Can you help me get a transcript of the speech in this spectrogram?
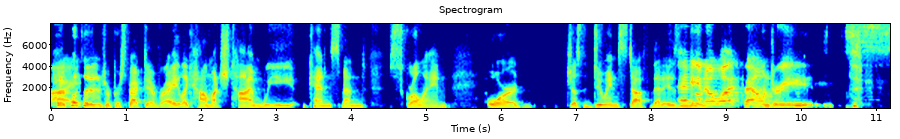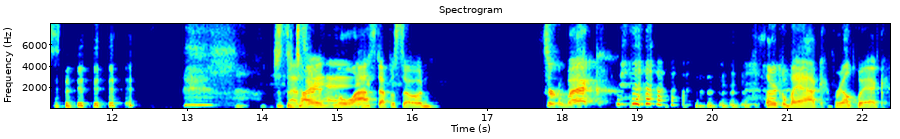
but I, it puts it into perspective, right? Like how much time we can spend scrolling or just doing stuff that is hey, you know what? Boundaries. just to That's tie right, hey. the last episode. Circle back. Circle back real quick.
